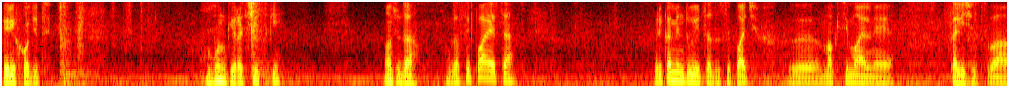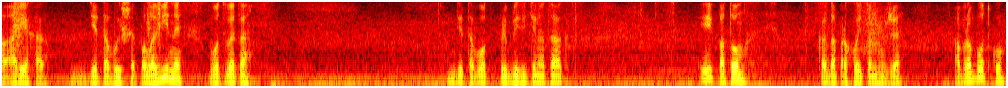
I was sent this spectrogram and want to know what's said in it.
переходит бункер очистки. Он сюда засыпается. Рекомендуется засыпать э, максимальное количество ореха где-то выше половины. Вот в это. Где-то вот приблизительно так. И потом, когда проходит он уже обработку,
